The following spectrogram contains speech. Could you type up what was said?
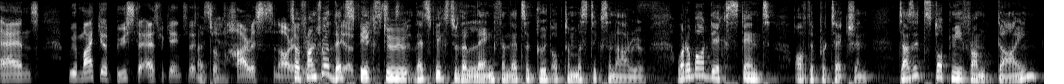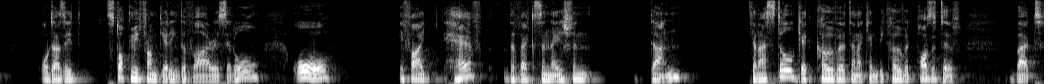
and we might get a booster as we get into that okay. sort of high risk scenario. So, Francois, that speaks to that speaks to the length, and that's a good optimistic scenario. What about the extent of the protection? Does it stop me from dying, or does it stop me from getting the virus at all? Or if I have the vaccination done, can I still get COVID and I can be COVID positive, but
